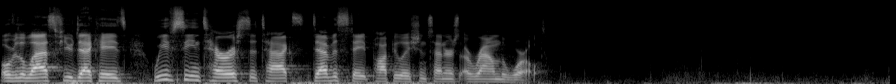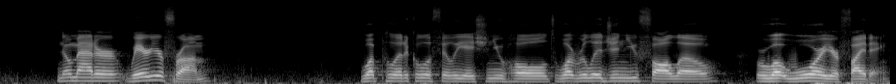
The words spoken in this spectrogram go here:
Over the last few decades, we've seen terrorist attacks devastate population centers around the world. No matter where you're from, what political affiliation you hold, what religion you follow, or what war you're fighting,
